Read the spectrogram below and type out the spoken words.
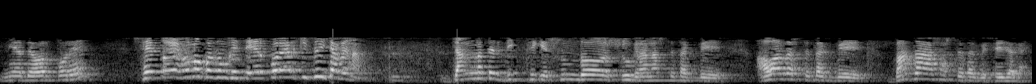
নিয়ে দেওয়ার পরে সে তো এখনও কদম খেয়েছে এরপরে আর কিছুই যাবে না। জান্নাতের দিক থেকে সুন্দর সুঘ্রাণ আসতে থাকবে, আওয়াজ আসতে থাকবে, বাতাস আসতে থাকবে সেই জায়গায়।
